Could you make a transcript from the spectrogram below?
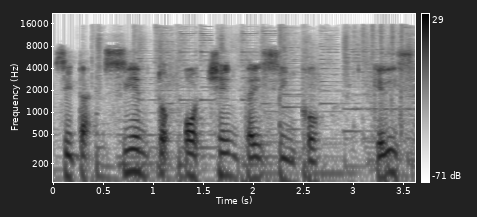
Cita 185 que dice,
